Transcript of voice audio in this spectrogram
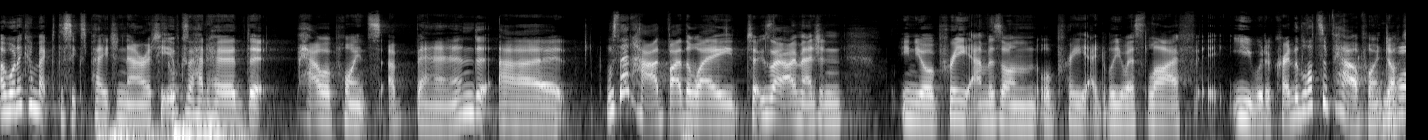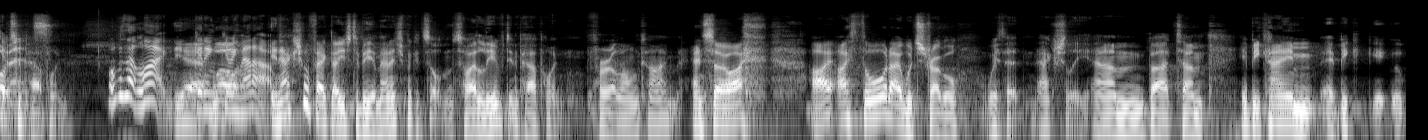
I want to come back to the six page narrative because I had heard that PowerPoints are banned. Uh, was that hard, by the way? Because I imagine in your pre Amazon or pre AWS life, you would have created lots of PowerPoint documents. Lots of PowerPoint. What was that like? Yeah, getting well, giving that up. In actual fact, I used to be a management consultant, so I lived in PowerPoint for a long time, and so I, I, I thought I would struggle with it actually, um, but um, it became it, be, it,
